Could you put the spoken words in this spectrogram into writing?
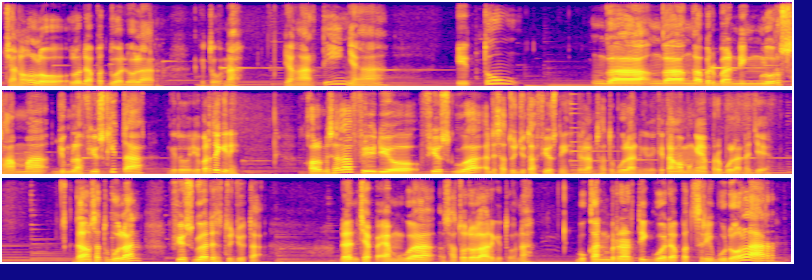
channel lo, lo dapat 2 dolar gitu. Nah, yang artinya itu nggak nggak nggak berbanding lurus sama jumlah views kita gitu. Ya berarti gini, kalau misalnya video views gua ada satu juta views nih dalam satu bulan gitu. Kita ngomongnya per bulan aja ya. Dalam satu bulan views gua ada satu juta dan CPM gua satu dolar gitu. Nah, bukan berarti gua dapat seribu dolar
